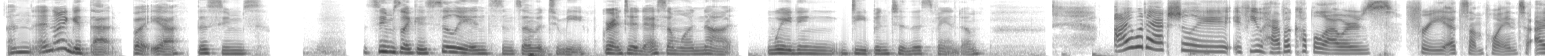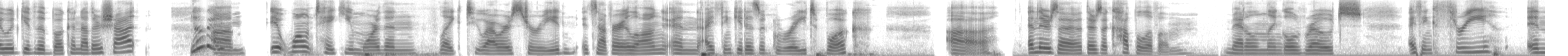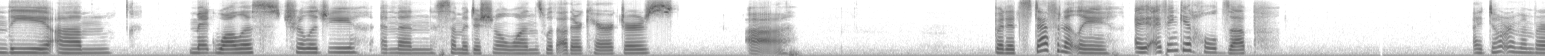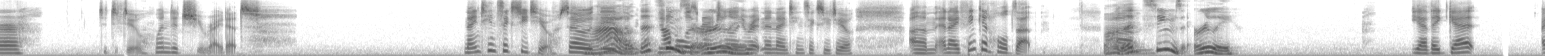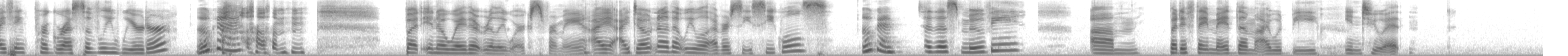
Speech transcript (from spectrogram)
and and I get that but yeah this seems it seems like a silly instance of it to me, granted, as someone not wading deep into this fandom. I would actually, if you have a couple hours free at some point, I would give the book another shot. Okay. Um, it won't take you more than like two hours to read. It's not very long, and I think it is a great book. Uh, and there's a there's a couple of them. Madeleine L'Engle wrote, I think, three in the um, Meg Wallace trilogy and then some additional ones with other characters. Uh, but it's definitely, I, I think it holds up. I don't remember. Did you do? When did she write it? 1962. So wow, the, the novel was originally early. written in 1962, um, and I think it holds up. Wow, um, that seems early. Yeah, they get I think, progressively weirder. Okay. um, but in a way that really works for me. I, I don't know that we will ever see sequels. Okay. To this movie. Um, but if they made them, I would be into it.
